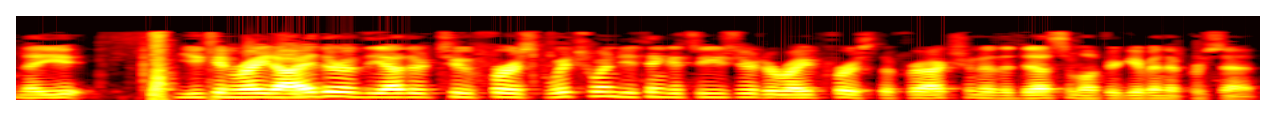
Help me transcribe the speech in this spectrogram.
now you you can write either of the other two first. Which one do you think it's easier to write first, the fraction or the decimal, if you're given the percent?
